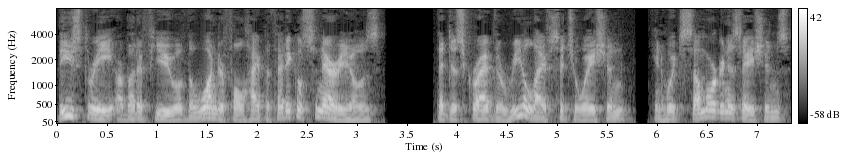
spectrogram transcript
These three are but a few of the wonderful hypothetical scenarios that describe the real-life situation in which some organizations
